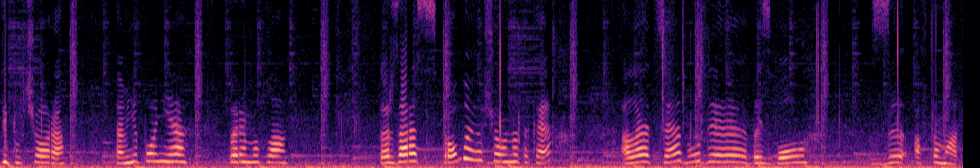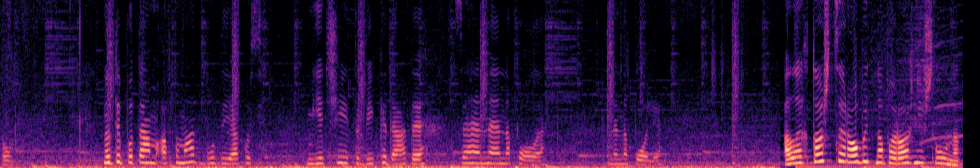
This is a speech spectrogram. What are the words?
Типу вчора. Там Японія перемогла. Тож зараз спробую, що воно таке. Але це буде бейсбол з автомату. Ну, типу, там автомат буде якось м'ячі тобі кидати. Це не на поле, не на полі. Але хто ж це робить на порожній шлунок?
